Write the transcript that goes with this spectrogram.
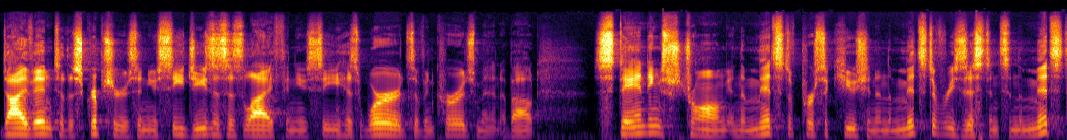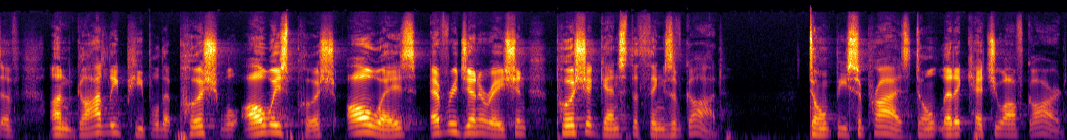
dive into the scriptures and you see Jesus' life and you see his words of encouragement about standing strong in the midst of persecution, in the midst of resistance, in the midst of ungodly people that push, will always push, always, every generation, push against the things of God. Don't be surprised. Don't let it catch you off guard.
